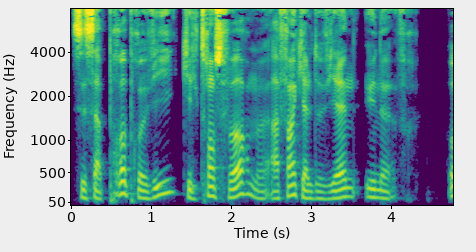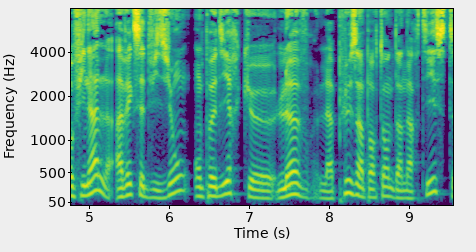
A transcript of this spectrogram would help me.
c'est sa propre vie qu'il transforme afin qu'elle devienne une œuvre. Au final, avec cette vision, on peut dire que l'œuvre la plus importante d'un artiste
